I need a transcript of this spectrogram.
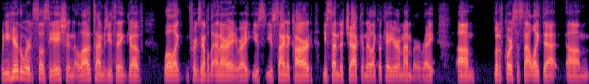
when you hear the word association, a lot of times you think of well, like for example, the NRA, right? You you sign a card, you send a check, and they're like, okay, you're a member, right? Um, but of course, it's not like that. Um,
